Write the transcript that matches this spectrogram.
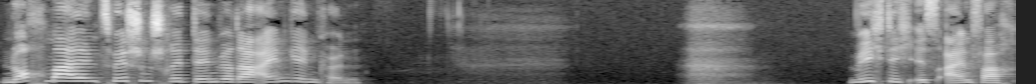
nochmal einen Zwischenschritt, den wir da eingehen können. Wichtig ist einfach,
